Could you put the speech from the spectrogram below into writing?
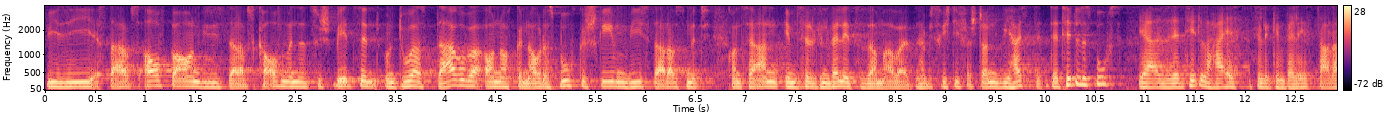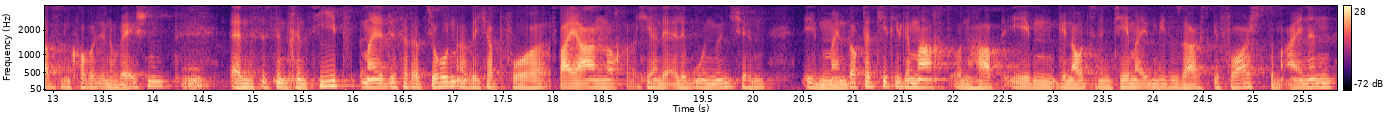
wie sie Startups aufbauen, wie sie Startups kaufen, wenn sie zu spät sind. Und du hast darüber auch noch genau das Buch geschrieben, wie Startups mit Konzernen im Silicon Valley zusammenarbeiten. Habe ich es richtig verstanden? Wie heißt der Titel des Buchs? Ja, also der Titel heißt Silicon Valley Startups and Corporate Innovation. Mhm. Ähm, es ist im Prinzip meine Dissertation. Also ich habe vor zwei Jahren noch hier an der LMU in München eben meinen Doktortitel gemacht und habe eben genau zu dem Thema, eben wie du sagst, geforscht. Zum einen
